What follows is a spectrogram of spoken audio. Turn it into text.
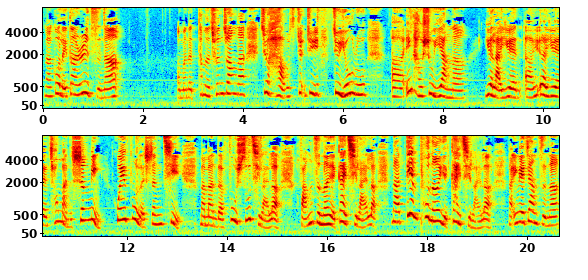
那过了一段日子呢，我们的他们的村庄呢，就好就就就犹如呃樱桃树一样呢，越来越呃越来越充满着生命。恢复了生气，慢慢的复苏起来了。房子呢也盖起来了，那店铺呢也盖起来了。那因为这样子呢，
